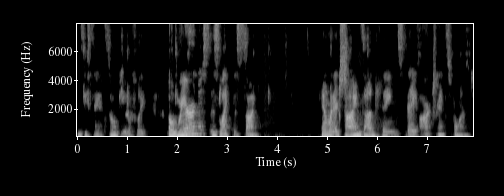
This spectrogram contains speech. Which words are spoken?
how does he say it so beautifully? Awareness is like the sun. And when it shines on things, they are transformed.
